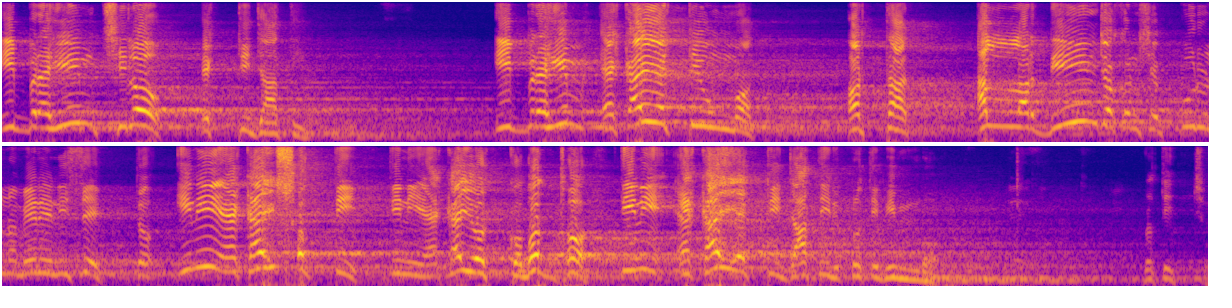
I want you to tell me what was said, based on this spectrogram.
ইব্রাহিম ছিল একটি জাতি। ইব্রাহিম একাই একটি উম্মত। অর্থাৎ আল্লাহর দিন যখন সে পূর্ণ মেনে নিছে, তো ইনি একাই শক্তি, তিনি একাই ঐক্যবদ্ধ, তিনি একাই একটি জাতির প্রতিবিম্ব। প্রতিচ্ছ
